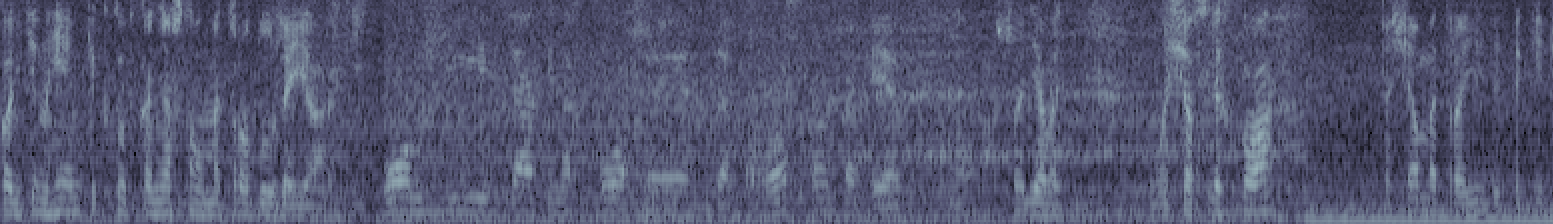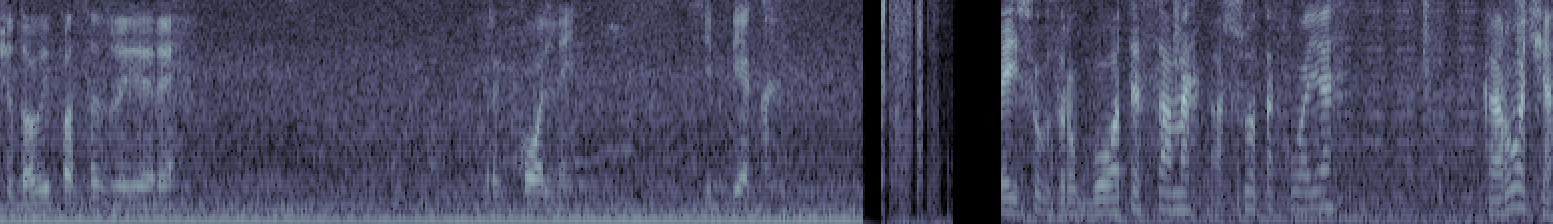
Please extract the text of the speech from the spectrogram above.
Контингентик тут, звісно, в метро дуже яркий. Бомжі, всякі наркоші, це просто капець. Ну, що робити? Тому що легко. А що в метро їздять такі чудові пасажири. Прикольний. Сібек. Вийшов з роботи саме. А що таке? Коротше,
